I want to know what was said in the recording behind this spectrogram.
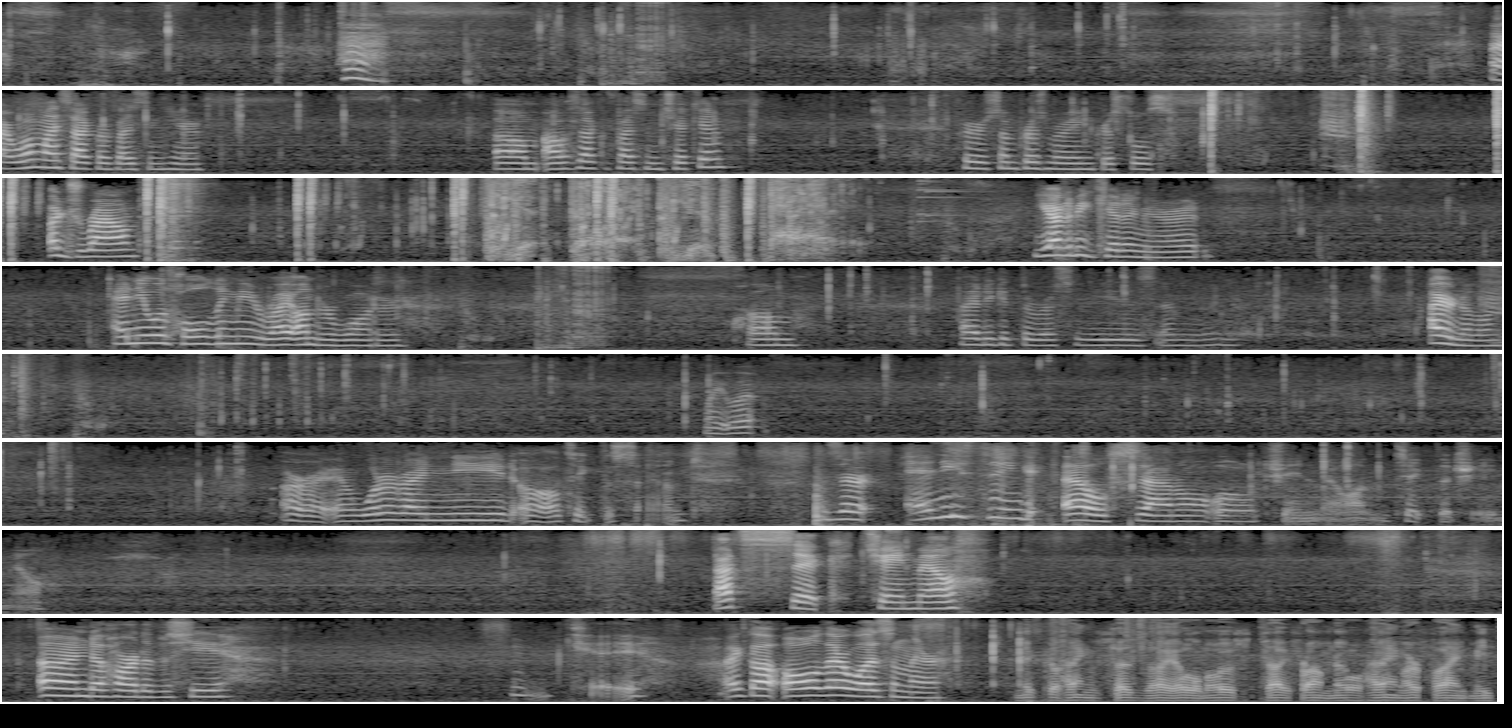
Alright, what am I sacrificing here? Um, I'll sacrifice some chicken for some prismarine crystals. I drowned. You gotta be kidding me, right? And he was holding me right underwater. Um, I had to get the rest of these and I heard another one. Wait, what? Alright, and what did I need? Oh, I'll take the sand. Is there anything else that'll... Oh, chainmail. I'll take the chainmail. That's sick, chainmail. and the heart of the sea. Okay. I got all there was in there. Nico Hang says I almost die from no hang or find me.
